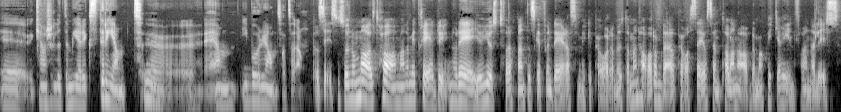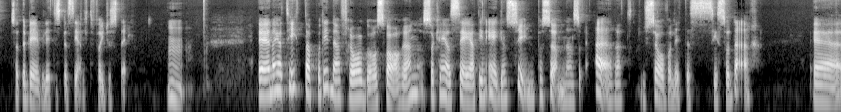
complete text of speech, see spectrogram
eh, kanske lite mer extremt mm. eh, än i början så att säga. Precis, så normalt har man dem i tre dygn och det är ju just för att man inte ska fundera så mycket på dem utan man har dem där på sig och sen tar man av dem och skickar in för analys. Så att det blev lite speciellt för just dig. Mm. Eh, när jag tittar på dina frågor och svaren så kan jag se att din egen syn på sömnen så är att du sover lite sisådär. Eh,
